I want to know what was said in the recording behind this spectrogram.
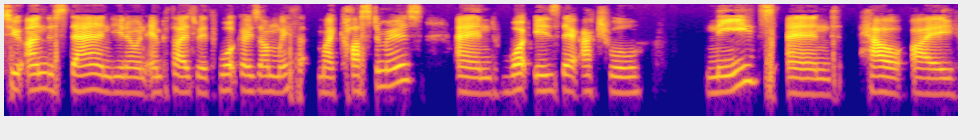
to understand, you know, and empathize with what goes on with my customers and what is their actual needs and how I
